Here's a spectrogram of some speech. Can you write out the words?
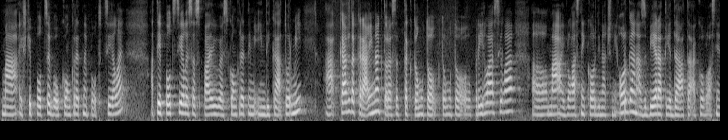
má ešte pod sebou konkrétne podciele. A tie podciele sa spájajú aj s konkrétnymi indikátormi. A každá krajina, ktorá sa tak k tomuto, k tomuto prihlásila, má aj vlastný koordinačný orgán a zbiera tie dáta, ako vlastne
